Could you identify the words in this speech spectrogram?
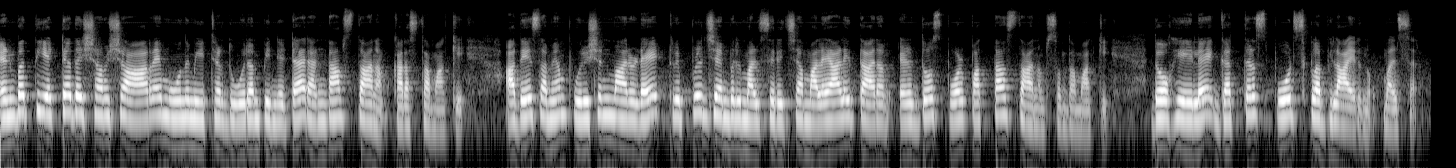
എൺപത്തി എട്ട് ദശാംശം ആറ് മൂന്ന് മീറ്റർ ദൂരം പിന്നിട്ട് രണ്ടാം സ്ഥാനം കരസ്ഥമാക്കി. അതേസമയം പുരുഷന്മാരുടെ ട്രിപ്പിൾ ജമ്പിൽ മത്സരിച്ച മലയാളി താരം എൽദോസ് പോൾ പത്താം സ്ഥാനം സ്വന്തമാക്കി. ദോഹയിലെ ഖത്തർ സ്പോർട്സ് ക്ലബിലായിരുന്നു മത്സരം.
